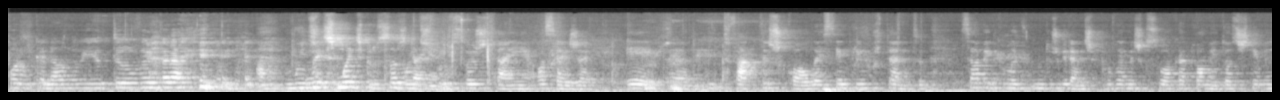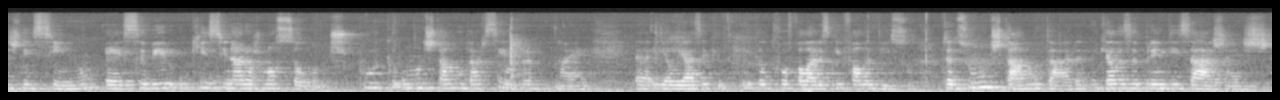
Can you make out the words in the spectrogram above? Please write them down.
pôr um canal no YouTube para. muitos, muitos, muitos professores muitos têm. professores têm, ou seja, é, eh, de facto a escola é sempre importante. Sabem que um dos grandes problemas que se coloca atualmente aos sistemas de ensino é saber o que ensinar aos nossos alunos, porque o mundo está a mudar sempre, não é? Eh, e aliás, aquilo que vou falar a seguir fala disso. Portanto, se o mundo está a mudar, aquelas aprendizagens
